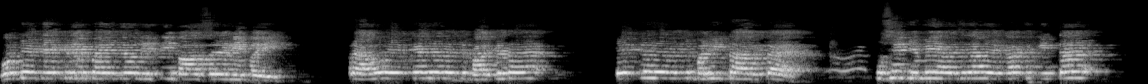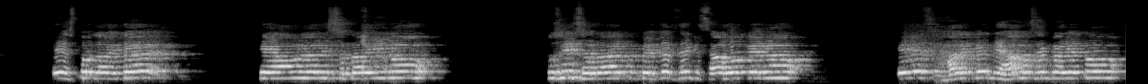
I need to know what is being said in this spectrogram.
ਗੋਡੇ ਟੇਕਣੇ ਪਏ ਤੇ ਉਹ ਨੀਤੀ ਵਾਪਸ ਲੈਣੀ ਪਈ। ਭਰਾਵੋ ਏਕੇ ਦੇ ਵਿੱਚ ਬਰਕਤ ਹੈ। ਏਕੇ ਦੇ ਵਿੱਚ ਬੜੀ ਤਾਕਤ ਹੈ। ਤੁਸੀਂ ਜਿਵੇਂ ਅੱਜ ਦਾ ਇਕੱਠ ਕੀਤਾ ਇਸ ਤੋਂ ਲੱਗਦਾ ਕਿ ਆਉਣ ਵਾਲੀ 27 ਨੂੰ ਤੁਸੀਂ ਸਰਦਾਰ ਭੁਪਿੰਦਰ ਸਿੰਘ ਸਾਹੋਕੇ ਨੂੰ ਇਸ ਹਲਕੇ ਨਿਹਾਲ ਸਿੰਘ ਵਾਲੇ ਤੋਂ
